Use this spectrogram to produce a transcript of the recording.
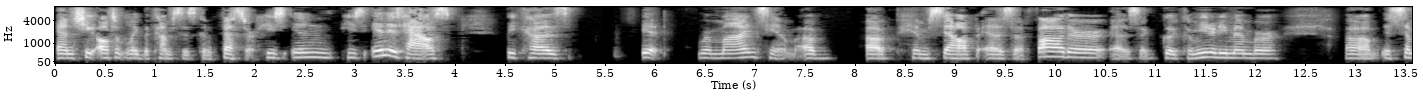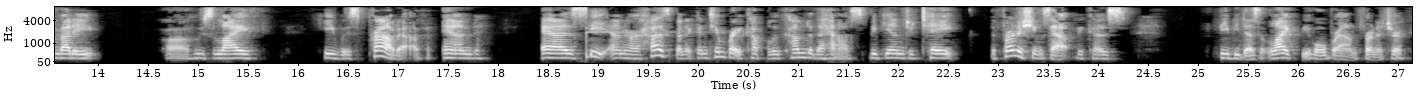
And she ultimately becomes his confessor. He's in he's in his house because it reminds him of of himself as a father, as a good community member, um, as somebody uh, whose life he was proud of. And as she and her husband, a contemporary couple who come to the house, begin to take the furnishings out because Phoebe doesn't like the old brown furniture,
